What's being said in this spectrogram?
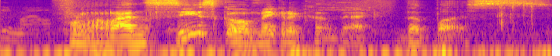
Oddly, my office Francisco making a comeback. The bus.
